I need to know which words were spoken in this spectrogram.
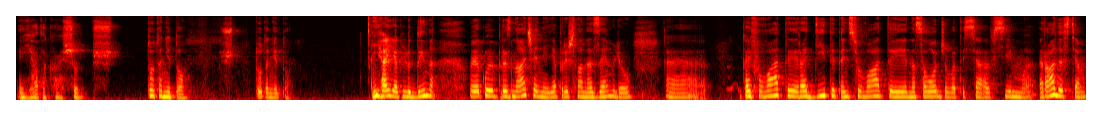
І я така, що що-то не то, що-то не то. Я, як людина, у якої призначення, я прийшла на землю е, кайфувати, радіти, танцювати, насолоджуватися всім радостям.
